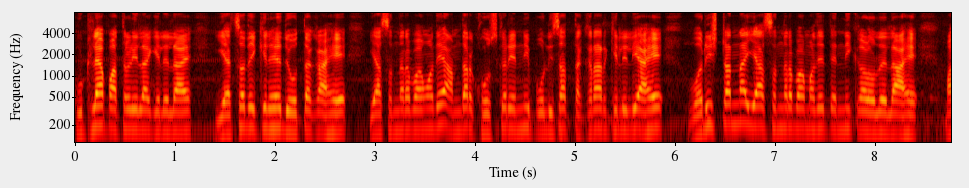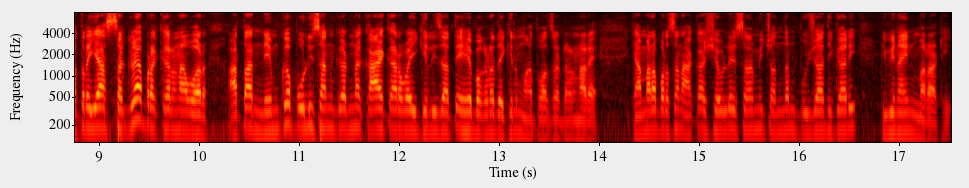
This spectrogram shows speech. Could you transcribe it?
कुठल्या पातळीला गेलेलं आहे याचं देखील हे द्योतक आहे. या संदर्भामध्ये आमदार खोसकर यांनी पोलिसात तक्रार केलेली आहे. वरिष्ठांना या संदर्भामध्ये त्यांनी कळवलेलं आहे. मात्र या सगळ्या प्रकरणावर आता नेमकं पोलिसांकडनं काय कारवाई केली जाते हे बघणं देखील महत्त्वाचं ठरणार आहे. कॅमेरा पर्सन आकाश शेवलेसह मी Chandan Pujadhikari T V nine Marathi.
